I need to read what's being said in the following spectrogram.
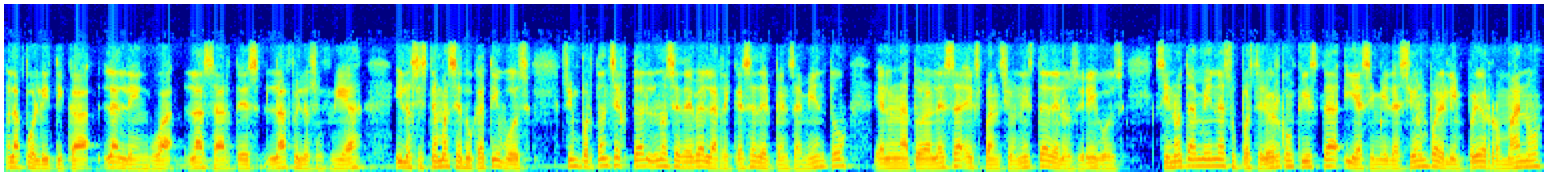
la política, la lengua, las artes, la filosofía y los sistemas educativos. Su importancia actual no se debe a la riqueza del pensamiento y a la naturaleza expansionista de los griegos, sino también a su posterior conquista y asimilación por el Imperio romano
